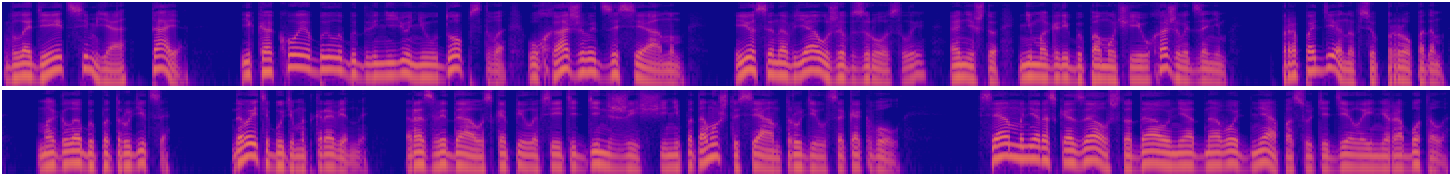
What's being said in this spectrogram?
владеет семья Тая. И какое было бы для нее неудобство ухаживать за Сиамом. Ее сыновья уже взрослые, они что, не могли бы помочь ей ухаживать за ним? Пропади оно все пропадом. Могла бы потрудиться. Давайте будем откровенны. Разве Дао скопила все эти деньжищи не потому, что Сиам трудился как вол? Сиам мне рассказал, что Дао ни одного дня, по сути дела, и не работала.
